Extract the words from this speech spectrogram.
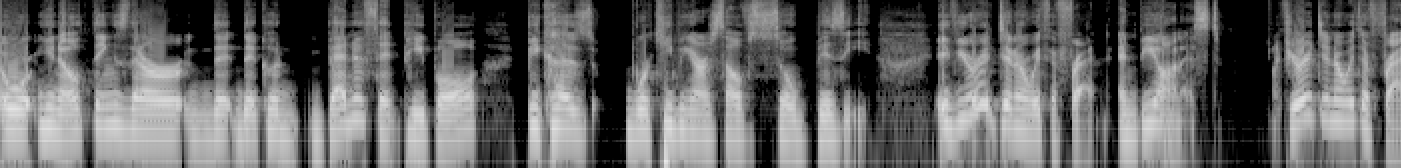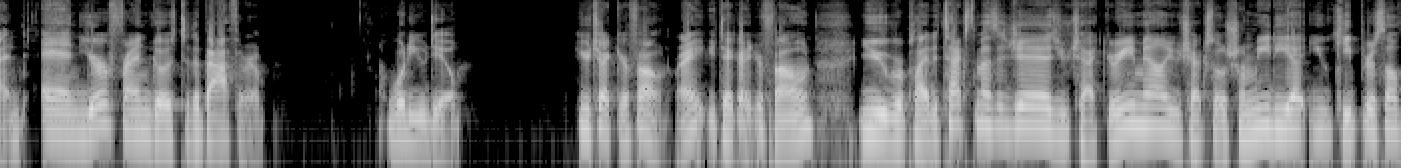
or, you know, things that are, that, that could benefit people because we're keeping ourselves so busy. If you're at dinner with a friend, and be honest, if you're at dinner with a friend and your friend goes to the bathroom, what do you do? You check your phone, right? You take out your phone, you reply to text messages, you check your email, you check social media, you keep yourself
